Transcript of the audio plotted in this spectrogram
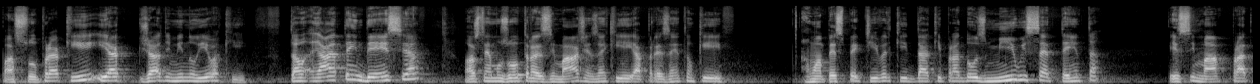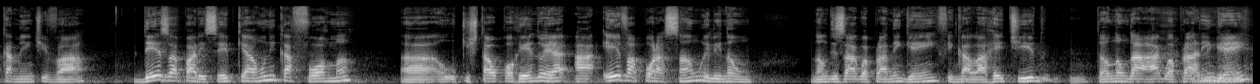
passou para aqui e já diminuiu aqui. Então, a tendência, nós temos outras imagens né, que apresentam que uma perspectiva de que daqui para 2070 esse mar praticamente vai desaparecer, porque a única forma, ah, o que está ocorrendo é a evaporação, ele não, não deságua para ninguém, fica lá retido, então não dá água para ninguém, ninguém,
